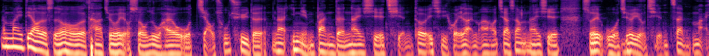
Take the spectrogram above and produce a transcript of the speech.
那卖掉的时候，它就会有收入，还有我缴出去的那一年半的那一些钱都一起回来嘛。然后加上那一些，所以我就有钱再买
